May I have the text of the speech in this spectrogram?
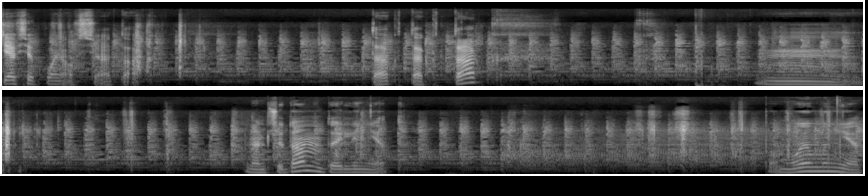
я все понял, все, так. Так, так, так. М, Нам сюда надо или нет? По-моему, нет.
